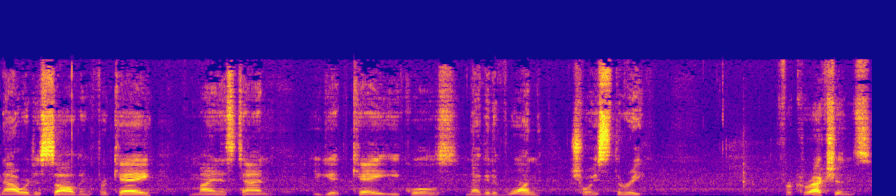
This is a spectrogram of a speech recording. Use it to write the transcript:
Now we're just solving for k minus 10. You get k equals negative 1, choice 3. For corrections,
